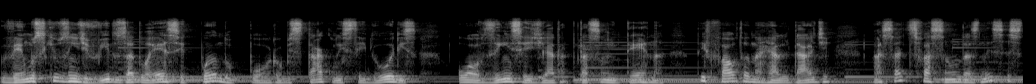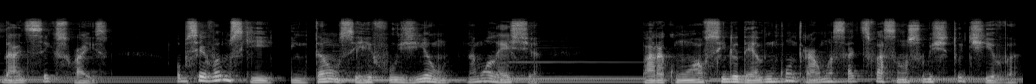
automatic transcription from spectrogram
Vemos que os indivíduos adoecem quando, por obstáculos exteriores ou ausências de adaptação interna, lhe falta na realidade a satisfação das necessidades sexuais. Observamos que, então, se refugiam na moléstia, para com o auxílio dela encontrar uma satisfação substitutiva.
